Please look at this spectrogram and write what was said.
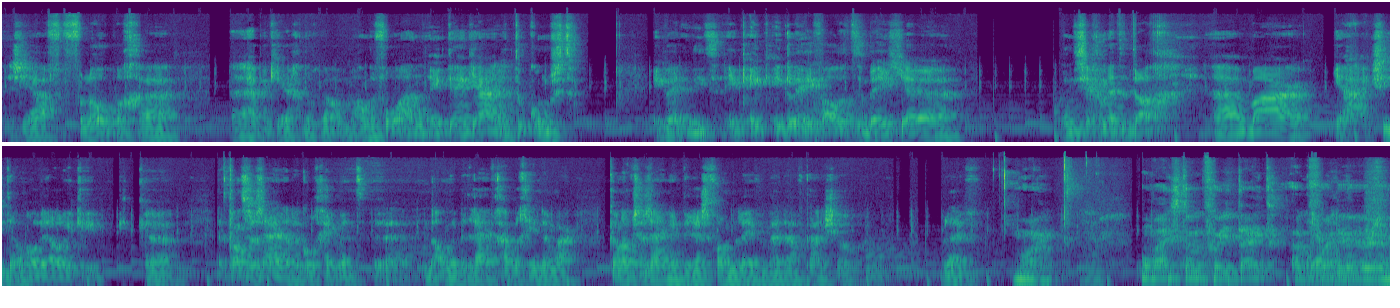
dus ja, voorlopig heb ik hier nog wel mijn handen vol aan. Ik denk ja, in de toekomst, ik weet het niet. Ik, ik, ik leef altijd een beetje, ik wil niet zeggen met de dag, maar ja, ik zie het allemaal wel. Ik, ik, ik het kan zo zijn dat ik op een gegeven moment een ander bedrijf ga beginnen, maar kan ook zo zijn dat ik de rest van mijn leven bij de Avocado Show uh, blijf. Mooi. Ja. Onwijs dank voor je tijd. Ook voor, de,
